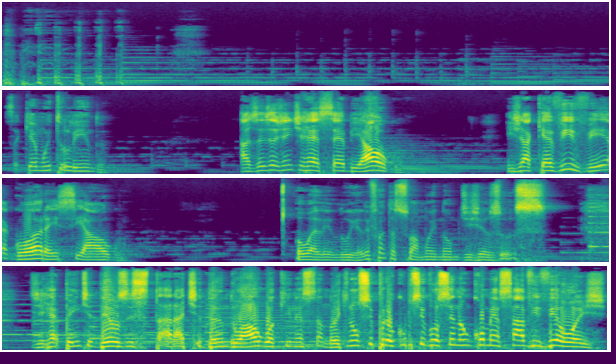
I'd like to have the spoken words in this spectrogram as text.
Isso aqui é muito lindo. Às vezes a gente recebe algo e já quer viver agora esse algo. Oh, aleluia. Levanta sua mão em nome de Jesus. De repente Deus estará te dando algo aqui nessa noite. Não se preocupe se você não começar a viver hoje.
